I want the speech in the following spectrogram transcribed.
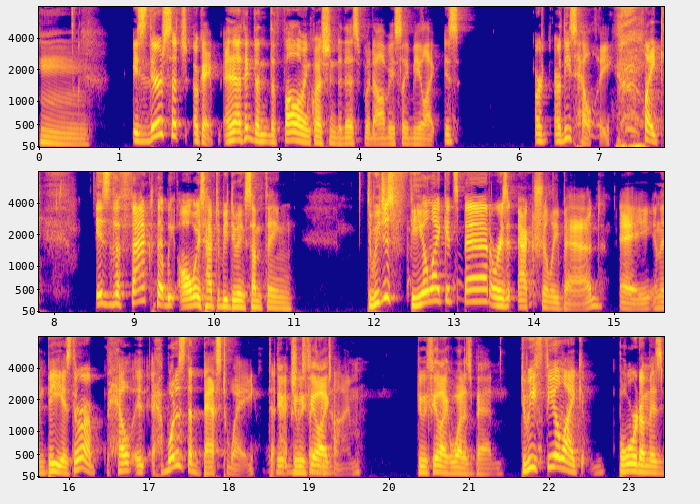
Hmm. is there such okay? And I think the the following question to this would obviously be like, is are are these healthy? like, is the fact that we always have to be doing something? Do we just feel like it's bad, or is it actually bad? A and then B. Is there a health? What is the best way to Do- do actually we spend feel like- time? Do we feel like what is bad? Do we feel like boredom is?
